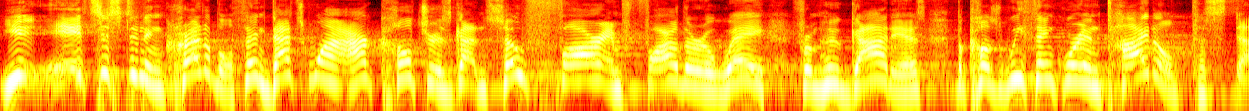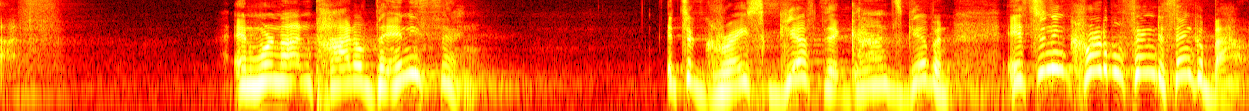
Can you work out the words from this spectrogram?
you, it's just an incredible thing. That's why our culture has gotten so far and farther away from who God is because we think we're entitled to stuff. And we're not entitled to anything. It's a grace gift that God's given. It's an incredible thing to think about.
